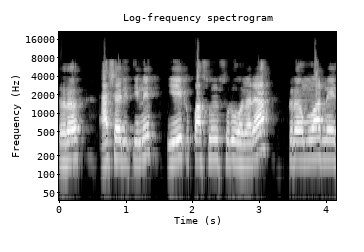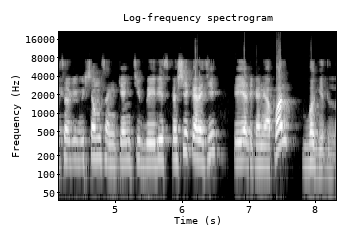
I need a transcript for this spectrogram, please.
तर अशा रीतीने एक पासून सुरू होणाऱ्या क्रमवार नैसर्गिक विषम संख्यांची बेरीज कशी करायची ते या ठिकाणी आपण बघितलं.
